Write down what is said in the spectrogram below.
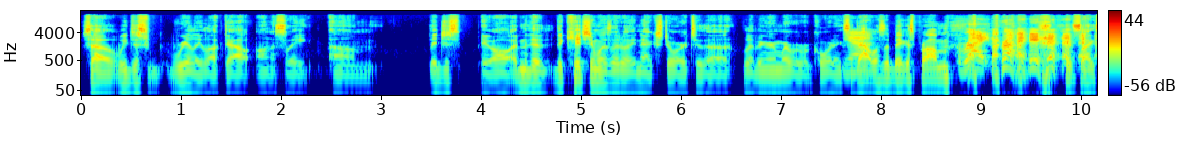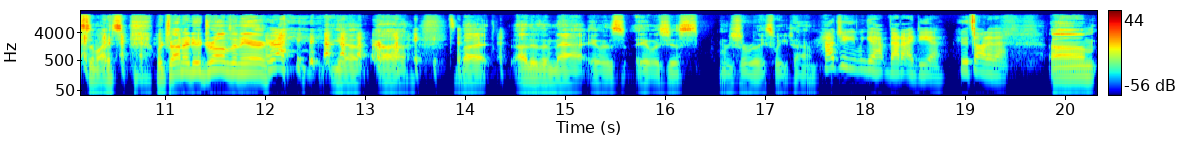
so we just really lucked out. Honestly, um, it just it all. I mean, the the kitchen was literally next door to the living room where we were recording, so Yeah. that was the biggest problem. Right. Right. it's like somebody's we're trying to do drums in here, right. you know. Uh, But other than that, it was it was just just a really sweet time. How'd you even get that idea? Who thought of that? Um,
